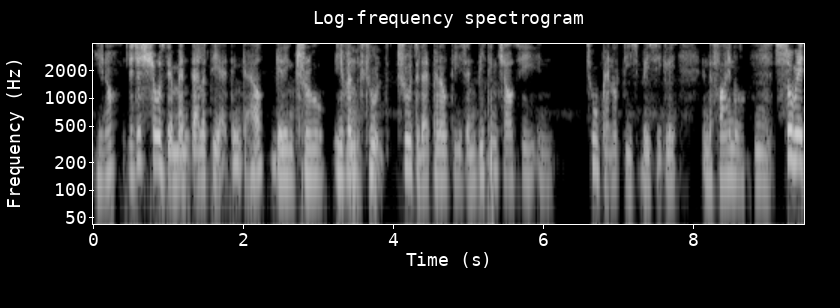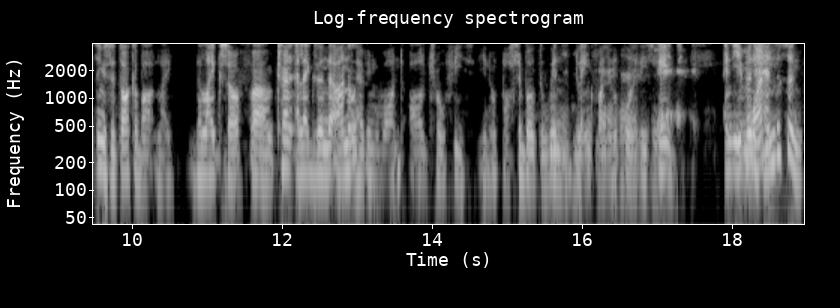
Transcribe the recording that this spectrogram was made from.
you know it just shows their mentality. I think Al getting through even Mm. through through to that penalties and beating Chelsea in two penalties basically in the final. Mm. So many things to talk about, like the likes of uh, Trent Alexander Arnold having won all trophies, you know, possible to win Mhm. playing for Yeah, Liverpool at his yeah. age, and even One- Henderson,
